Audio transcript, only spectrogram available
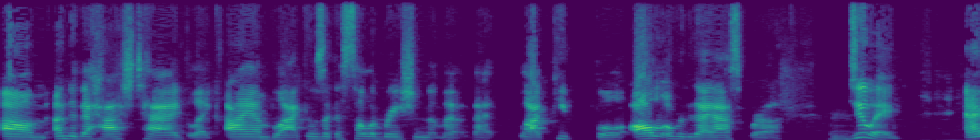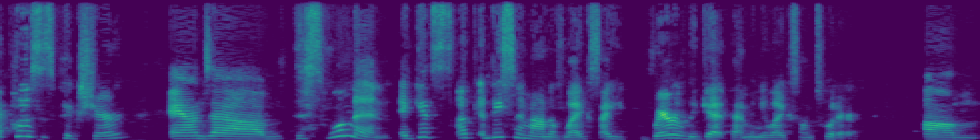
um, under the hashtag like I am black. It was like a celebration that that black people all over the diaspora doing. And I post this picture and um, this woman, it gets like a decent amount of likes. I rarely get that many likes on Twitter. um,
